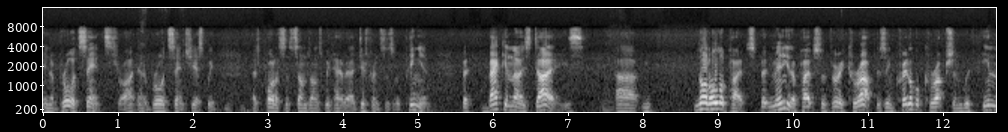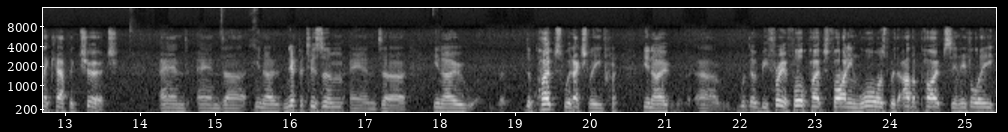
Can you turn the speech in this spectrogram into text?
in a broad sense, right? In a broad sense, yes, we mm-hmm. as Protestants sometimes we'd have our differences of opinion, but back in those days. Mm. Uh, not all the popes, but many of the popes were very corrupt. There's incredible corruption within the Catholic Church, and and uh, you know nepotism, and uh, you know the popes would actually, you know, uh, there would be three or four popes fighting wars with other popes in Italy,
